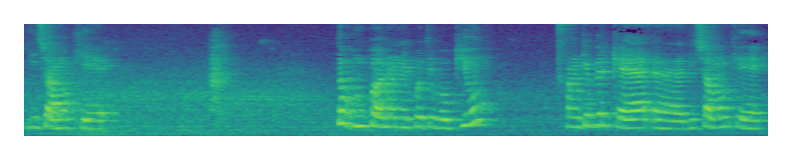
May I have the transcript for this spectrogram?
diciamo che dopo un po' non ne potevo più anche perché eh, diciamo che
